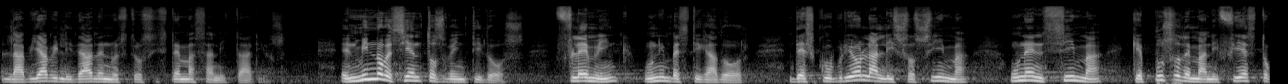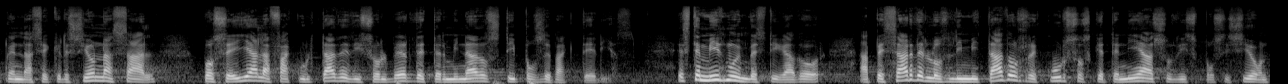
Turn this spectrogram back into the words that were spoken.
la viabilidad de nuestros sistemas sanitarios. En 1922, Fleming, un investigador, descubrió la lisocima, una enzima que puso de manifiesto que en la secreción nasal poseía la facultad de disolver determinados tipos de bacterias. Este mismo investigador, a pesar de los limitados recursos que tenía a su disposición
